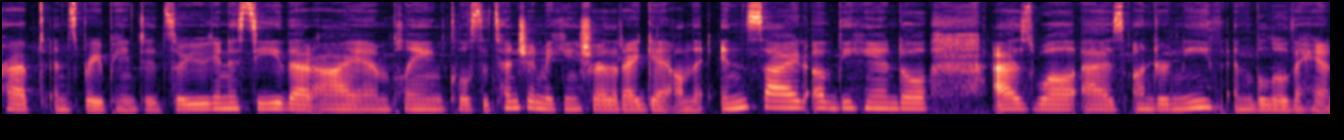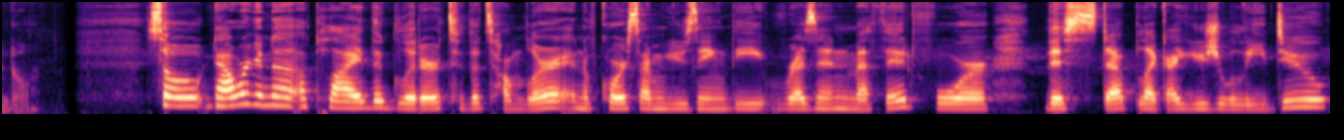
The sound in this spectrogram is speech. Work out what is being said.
prepped and spray painted. So you're going to see that I am paying close attention, making sure that I get on the inside of the handle as well as underneath and below the handle. So now we're going to apply the glitter to the tumbler. And of course, I'm using the resin method for this step like I usually do.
